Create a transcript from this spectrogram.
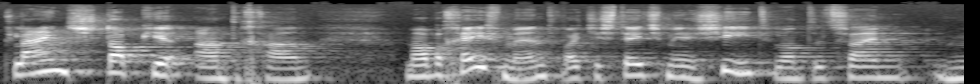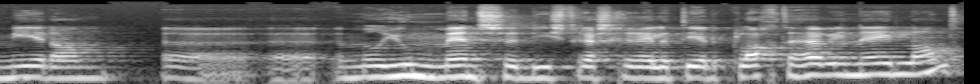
klein stapje aan te gaan. Maar op een gegeven moment, wat je steeds meer ziet, want het zijn meer dan een miljoen mensen die stressgerelateerde klachten hebben in Nederland.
